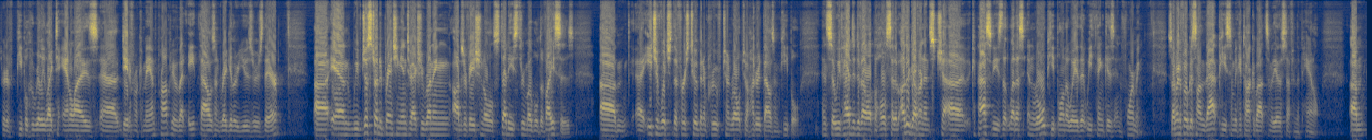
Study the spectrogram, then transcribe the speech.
sort of people who really like to analyze uh, data from a command prompt. We have about 8,000 regular users there. Uh, and we've just started branching into actually running observational studies through mobile devices, um, uh, each of which the first two have been approved to enroll up to 100,000 people. And so we've had to develop a whole set of other governance uh, capacities that let us enroll people in a way that we think is informing. So I'm going to focus on that piece, and we can talk about some of the other stuff in the panel. Um,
